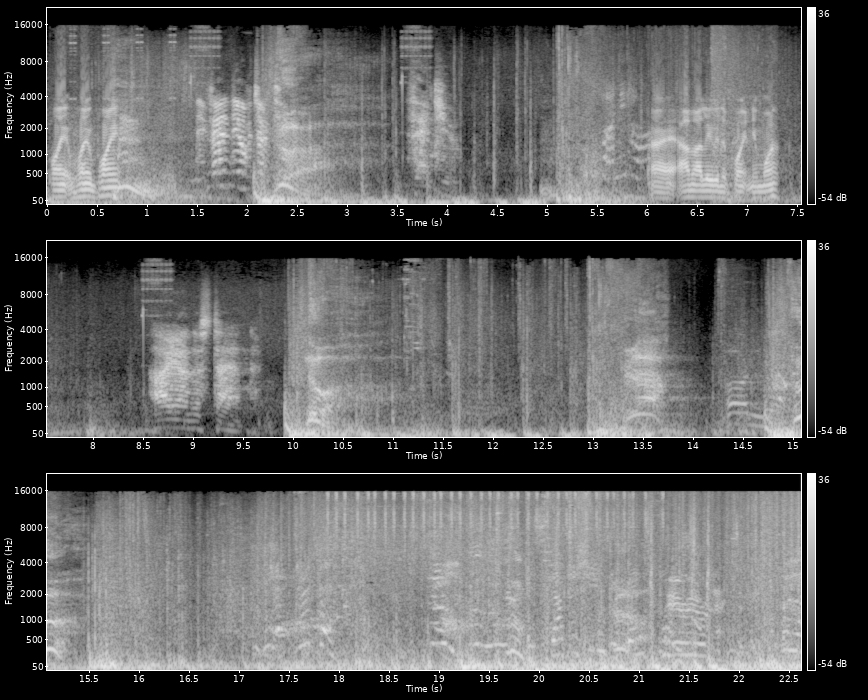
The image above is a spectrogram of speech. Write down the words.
Point, point, point. Defend the objective. Thank you. Alright, I'm not leaving the point anymore. I understand. Barrier activated.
